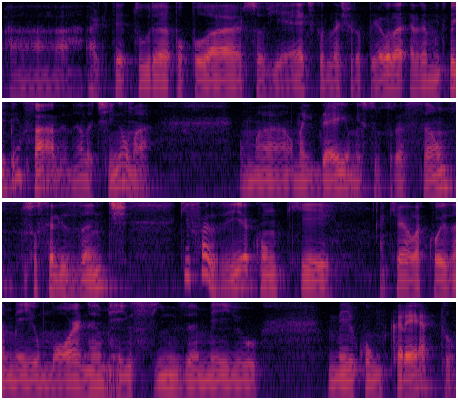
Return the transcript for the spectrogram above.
A arquitetura popular soviética do leste europeu ela, era muito bem pensada, né? Ela tinha uma, uma, uma ideia, uma estruturação socializante que fazia com que aquela coisa meio morna, meio cinza, meio, meio concreto,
